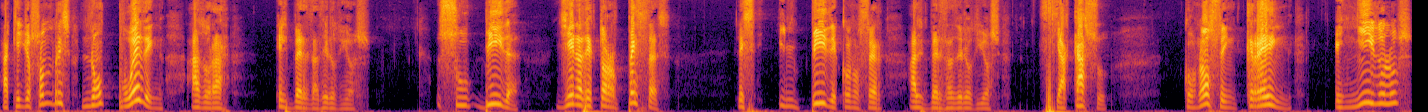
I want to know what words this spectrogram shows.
Aquellos hombres no pueden adorar el verdadero Dios. Su vida llena de torpezas les impide conocer al verdadero Dios. Si acaso conocen, creen en ídolos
